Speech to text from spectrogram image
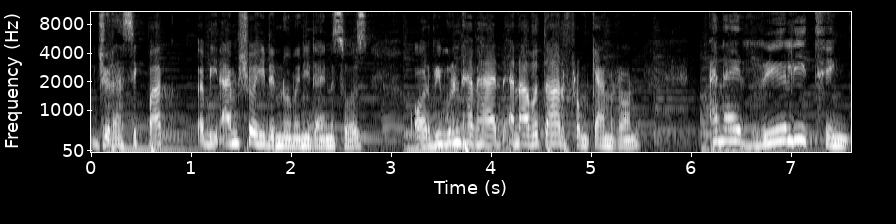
Jurassic Park. I mean, I'm sure he didn't know many dinosaurs, or we wouldn't have had an Avatar from Cameron. And I really think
